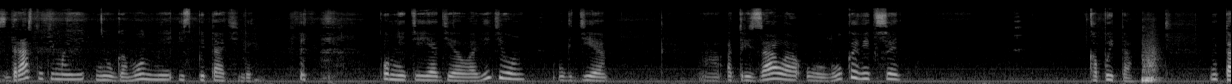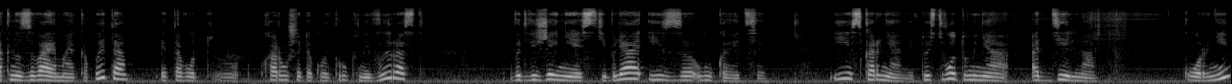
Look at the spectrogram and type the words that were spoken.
Здравствуйте, мои неугомонные испытатели! Помните, я делала видео, где а, отрезала у луковицы копыта. Ну, так называемая копыта. Это вот э, хороший такой крупный вырост, выдвижение стебля из луковицы и с корнями. То есть вот у меня отдельно корни,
